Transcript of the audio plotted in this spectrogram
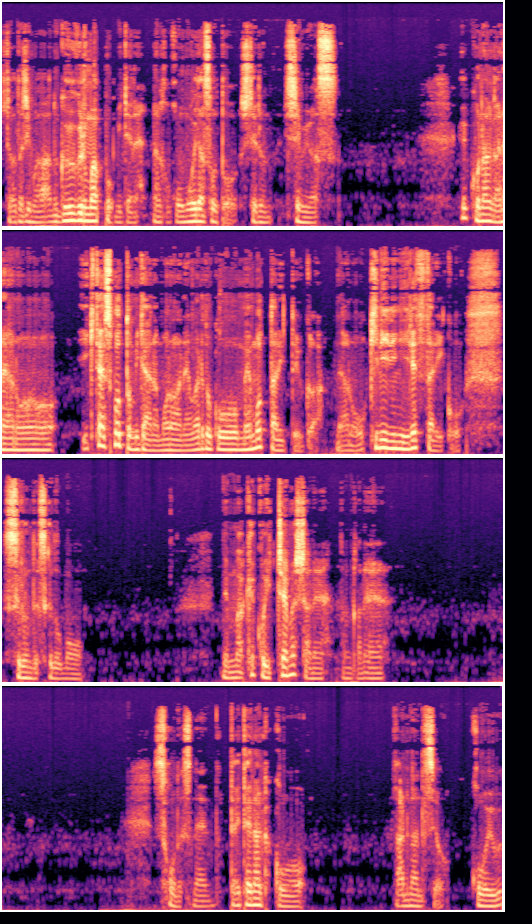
ちょっと私今、あの、Google マップを見てね、なんかこう思い出そうとしてる、してみます。結構なんかね、あの行きたいスポットみたいなものはね、割とこうメモったりっていうか、ね、あの、お気に入りに入れてたり、こう、するんですけども。で、まあ結構行っちゃいましたね。なんかね。そうですね。大体なんかこう、あれなんですよ。こういう、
